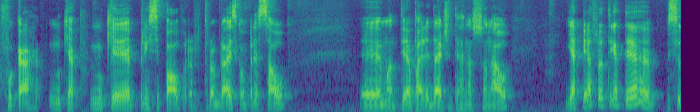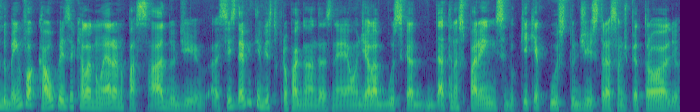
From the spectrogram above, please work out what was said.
focar no que é, no que é principal para a Petrobras, que é o pré-sal, é, manter a paridade internacional. E a Petro tem até sido bem vocal, coisa que ela não era no passado. De, vocês devem ter visto propagandas, né? Onde ela busca dar transparência do que, que é custo de extração de petróleo,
